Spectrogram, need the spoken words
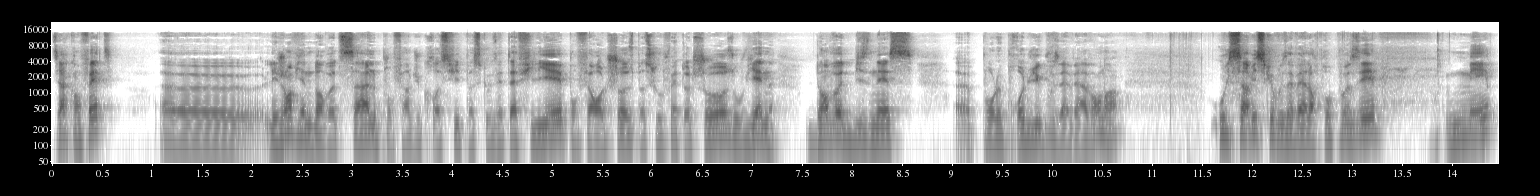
C'est-à-dire qu'en fait, euh, les gens viennent dans votre salle pour faire du crossfit parce que vous êtes affilié, pour faire autre chose parce que vous faites autre chose, ou viennent dans votre business euh, pour le produit que vous avez à vendre, hein, ou le service que vous avez à leur proposer. Mais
